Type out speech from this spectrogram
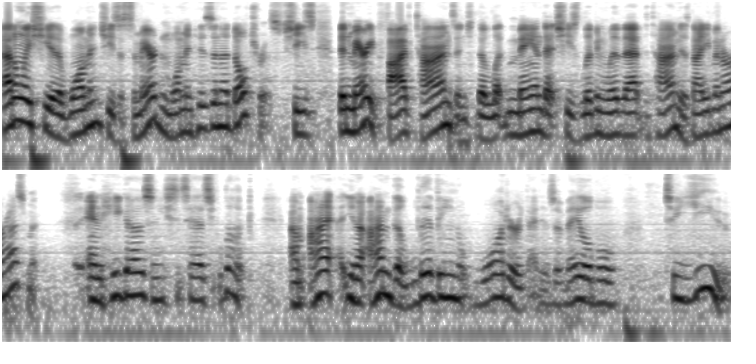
Not only is she a woman, she's a Samaritan woman who's an adulteress. She's been married five times, and the man that she's living with at the time is not even her husband. And he goes and he says, "Look, um, I, you know, I'm the living water that is available to you."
